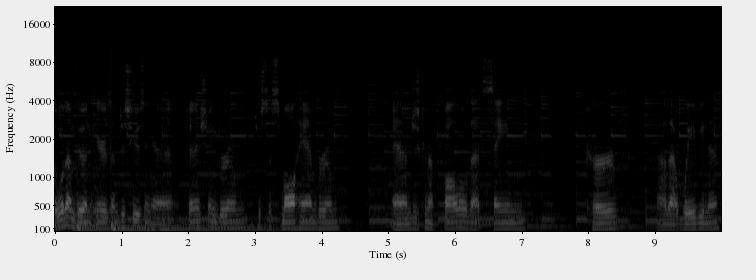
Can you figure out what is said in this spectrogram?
So what I'm doing here is I'm just using a finishing broom, just a small hand broom, and I'm just going to follow that same curve, uh, that waviness,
